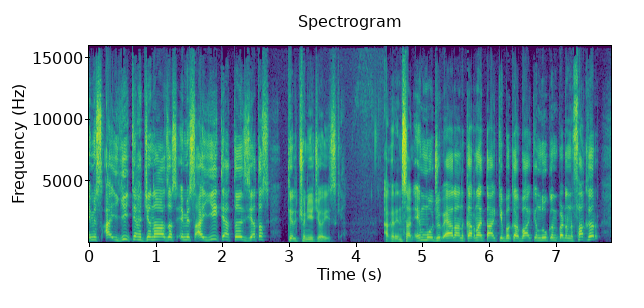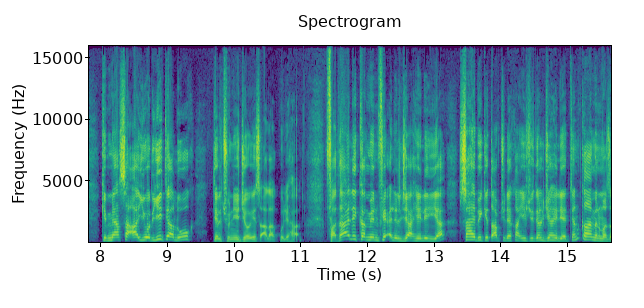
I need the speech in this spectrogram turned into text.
أمِس آیہِ ییٖتیاہ جنازس، أمِس آیہِ ییٖتیاہ تعزیتس تیٚلہِ چھُنہٕ یہِ جٲیِز کینٛہہ۔ اگر انسان امہ موجود اعلان کرنا تاکہ بہ کر باقی لوکن پہ فخر کہ مے ہسا آئی یور ییٖتیاہ لوگ تیل چھ یہ جائز اللہ کل حال۔ فدالہِ کمِنفہِ علی جاہلی صاحب کتاب کِتاب یہ لیکھان یہِ چھُ تیٚلہِ جہلیت چٮ۪ن کامٮ۪ن منٛز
